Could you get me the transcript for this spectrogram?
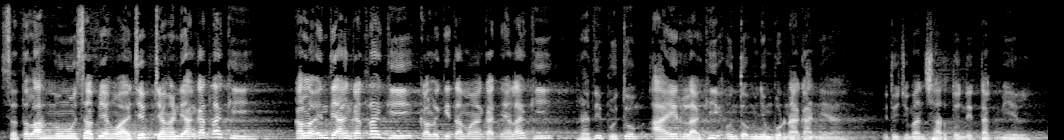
Setelah mengusap yang wajib jangan diangkat lagi. Kalau ente angkat lagi, kalau kita mengangkatnya lagi, berarti butuh air lagi untuk menyempurnakannya. Itu cuman syartun ditakmil.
